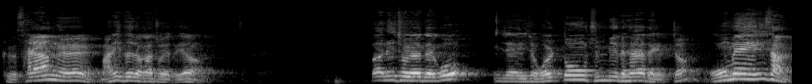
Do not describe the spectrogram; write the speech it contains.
그 사양을 많이 들어가 줘야 돼요. 많이 줘야 되고 이제 이제 월동 준비를 해야 되겠죠. 5매 이상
